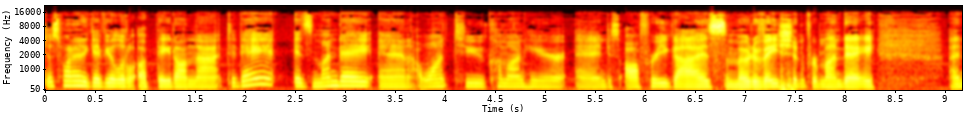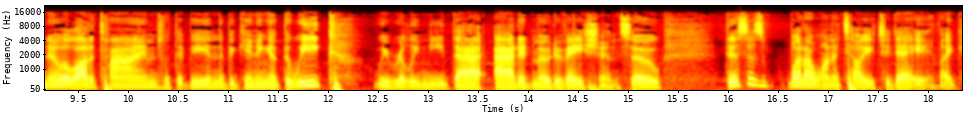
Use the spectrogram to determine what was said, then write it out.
just wanted to give you a little update on that. Today is Monday, and I want to come on here and just offer you guys some motivation for Monday. I know a lot of times, with it being the beginning of the week, we really need that added motivation. So, this is what I want to tell you today. Like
